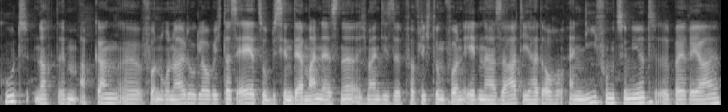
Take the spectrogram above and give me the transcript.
gut nach dem Abgang äh, von Ronaldo, glaube ich, dass er jetzt so ein bisschen der Mann ist. Ne? Ich meine, diese Verpflichtung von Eden Hazard, die hat auch nie funktioniert äh, bei Real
